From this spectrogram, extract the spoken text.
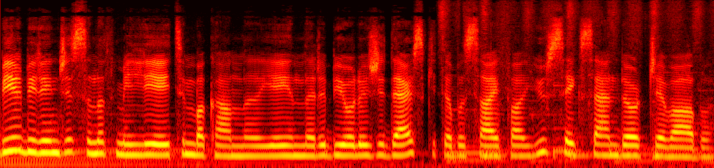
1. 1. Sınıf Milli Eğitim Bakanlığı Yayınları Biyoloji Ders Kitabı Sayfa 184 Cevabı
